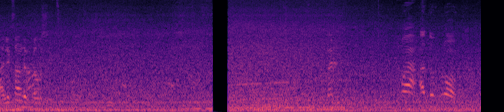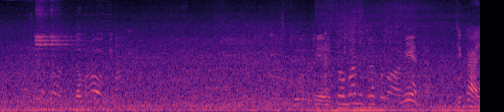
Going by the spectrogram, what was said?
Александр Калышев. Тікай.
